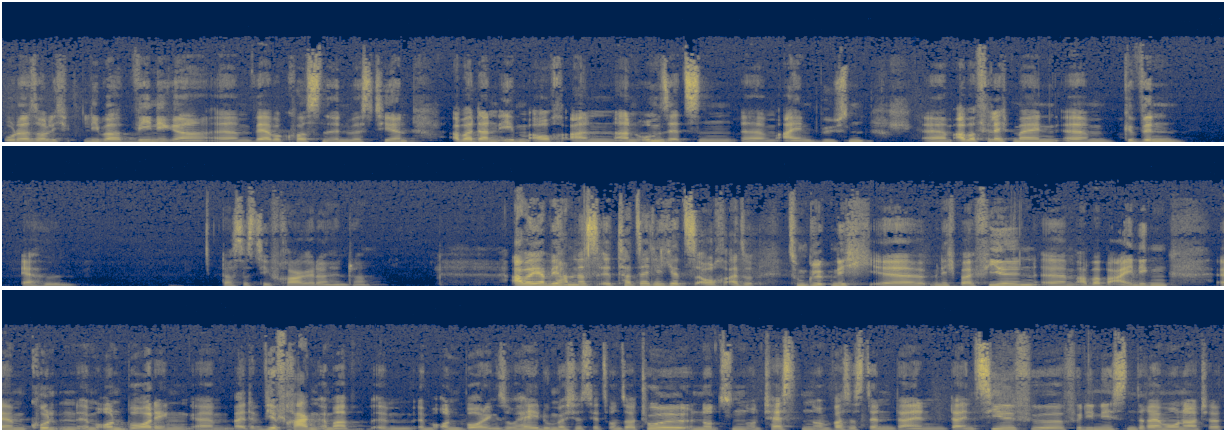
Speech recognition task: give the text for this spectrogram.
Oder soll ich lieber weniger ähm, Werbekosten investieren, aber dann eben auch an, an Umsätzen ähm, einbüßen, ähm, aber vielleicht meinen ähm, Gewinn erhöhen? Das ist die Frage dahinter. Aber ja, wir haben das äh, tatsächlich jetzt auch, also zum Glück nicht, äh, nicht bei vielen, ähm, aber bei einigen ähm, Kunden im Onboarding. Ähm, wir fragen immer im, im, Onboarding so, hey, du möchtest jetzt unser Tool nutzen und testen und was ist denn dein, dein Ziel für, für die nächsten drei Monate?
